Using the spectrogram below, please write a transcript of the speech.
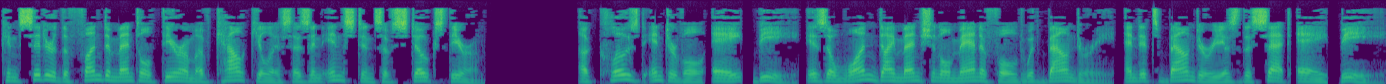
consider the fundamental theorem of calculus as an instance of Stokes' theorem. A closed interval a, b, is a one-dimensional manifold with boundary, and its boundary is the set a, b.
